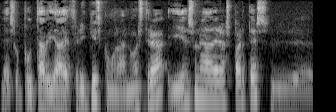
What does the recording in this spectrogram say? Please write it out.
de su puta vida de frikis como la nuestra, y es una de las partes eh,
